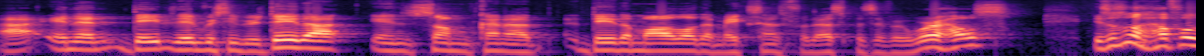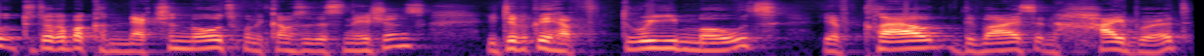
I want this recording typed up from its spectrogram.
Uh, and then they, they receive your data in some kind of data model that makes sense for that specific warehouse. It's also helpful to talk about connection modes when it comes to destinations. You typically have three modes. You have cloud, device, and hybrid.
